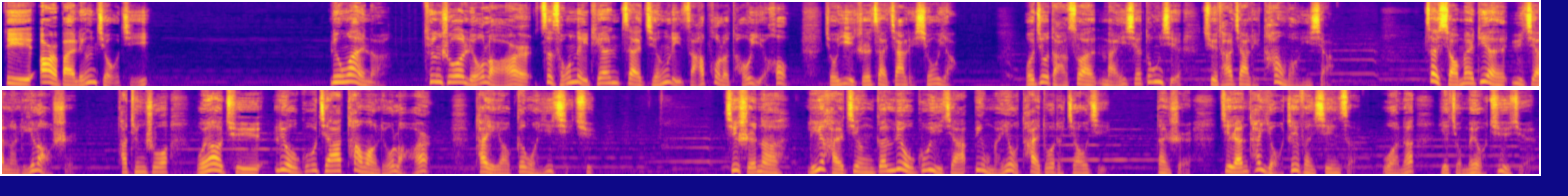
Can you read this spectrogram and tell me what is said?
第二百零九集。另外呢，听说刘老二自从那天在井里砸破了头以后，就一直在家里休养。我就打算买一些东西去他家里探望一下。在小卖店遇见了李老师，他听说我要去六姑家探望刘老二，他也要跟我一起去。其实呢，李海静跟六姑一家并没有太多的交集，但是既然他有这份心思。我呢也就没有拒绝。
